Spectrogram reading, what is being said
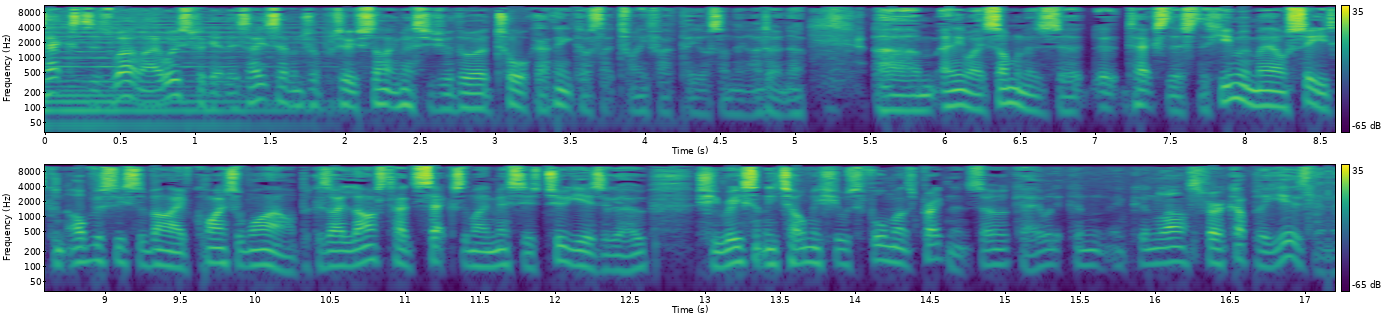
Text as well. I always forget this. Eight seven triple two. Starting message with the word talk. I think it costs like twenty five p or something. I don't know. Um, anyway, someone has uh, uh, texted this. The human male seed can obviously survive quite a while because I last had sex with my missus two years ago. She recently told me she was four months pregnant. So okay, well it can it can last for a couple of years then.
